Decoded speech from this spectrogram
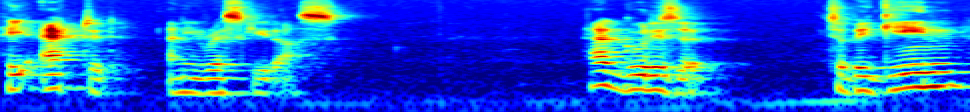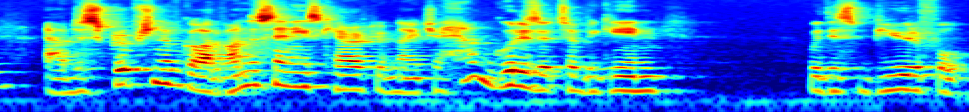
he acted and he rescued us. How good is it to begin our description of God, of understanding his character of nature? How good is it to begin with this beautiful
